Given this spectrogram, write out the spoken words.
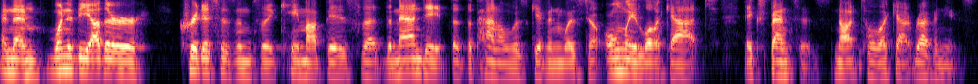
and then one of the other criticisms that came up is that the mandate that the panel was given was to only look at expenses, not to look at revenues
